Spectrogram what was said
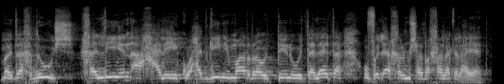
ما تاخدوش. خليه ينقح عليك وهتجيني مرة واثنين وثلاثه وفي الآخر مش هدخلك العيادة.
